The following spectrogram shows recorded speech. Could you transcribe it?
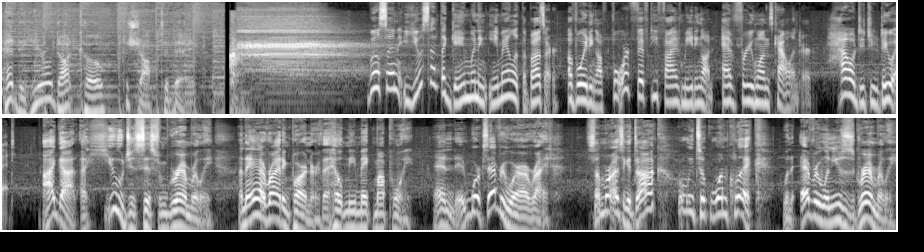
Head to hero.co to shop today. Wilson, you sent the game winning email at the buzzer, avoiding a 455 meeting on everyone's calendar. How did you do it? I got a huge assist from Grammarly, an AI writing partner that helped me make my point. And it works everywhere I write. Summarizing a doc only took one click. When everyone uses Grammarly,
